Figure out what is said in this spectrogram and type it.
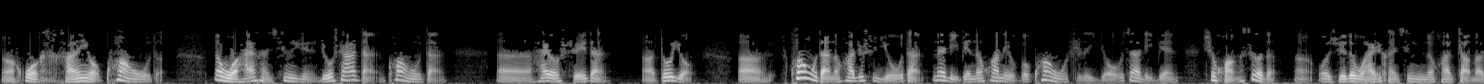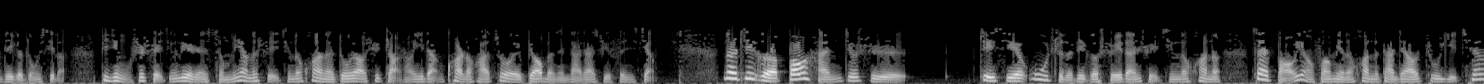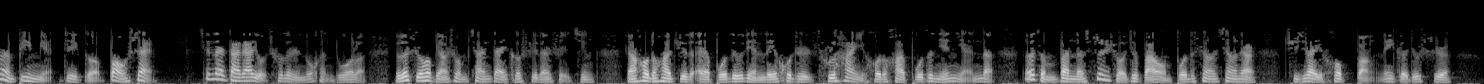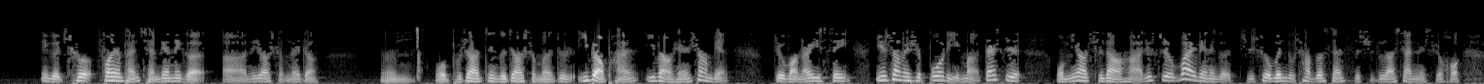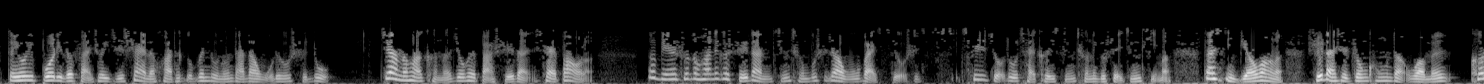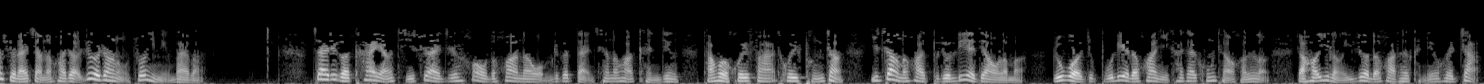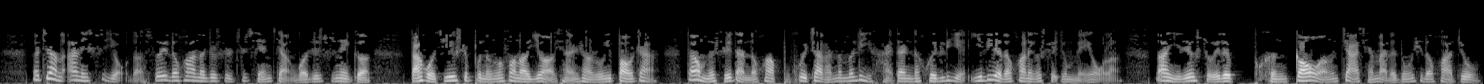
啊，或含有矿物的，那我还很幸运，流沙胆、矿物胆，呃，还有水胆啊都有啊。矿物胆的话就是油胆，那里边的话呢有个矿物质的油在里边，是黄色的啊。我觉得我还是很幸运的话找到这个东西了，毕竟我是水晶猎人，什么样的水晶的话呢都要去找上一两块的话作为标本跟大家去分享。那这个包含就是。这些物质的这个水胆水晶的话呢，在保养方面的话呢，大家要注意，千万避免这个暴晒，现在大家有车的人都很多了，有的时候，比方说我们向人带一颗水胆水晶，然后的话觉得哎呀脖子有点勒，或者是出了汗以后的话脖子黏黏的，那怎么办呢？顺手就把我们脖子上的项链取下来以后绑那个就是那个车方向盘前边那个啊那叫什么来着？嗯，我不知道这个叫什么，就是仪表盘，仪表盘上边。就往那一塞，因为上面是玻璃嘛。但是我们要知道哈，就是外边那个直射温度差不多三四十度到夏天的时候，但由于玻璃的反射一直晒的话，它的温度能达到五六十度，这样的话可能就会把水胆晒爆了。那别人说的话，那个水胆形成不是要五百九十七七十九度才可以形成那个水晶体吗？但是你不要忘了，水胆是中空的。我们科学来讲的话叫热胀冷缩，你明白吧？在这个太阳直晒之后的话呢，我们这个胆腔的话，肯定它会挥发，会膨胀，一胀的话不就裂掉了吗？如果就不裂的话，你开开空调很冷，然后一冷一热的话，它肯定会炸。那这样的案例是有的，所以的话呢，就是之前讲过，就是那个打火机是不能够放到仪表盘上，容易爆炸。当我们的水胆的话不会炸的那么厉害，但是它会裂，一裂的话那个水就没有了。那你这个所谓的很高昂价钱买的东西的话就。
